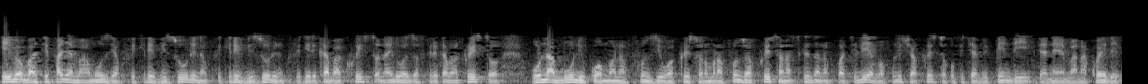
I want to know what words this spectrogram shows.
Hivyo basi fanya maamuzi ya kufikiri vizuri na kufikiri vizuri ni kufikiri kama kristo na ili uweze kufikiri kama kristo unabudi kuwa mwanafunzi wa kristo. Na mwanafunzi wa kristo anasikiliza na kufuatilia mafundisho ya kristo kupitia vipindi vya neema na kweli.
